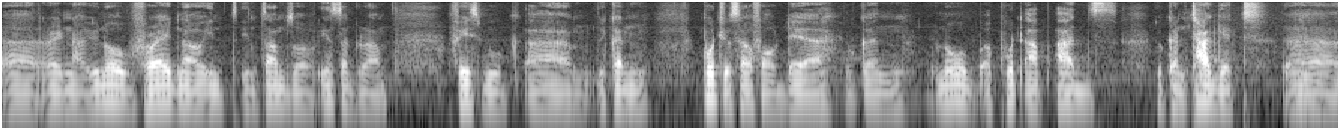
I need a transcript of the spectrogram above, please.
uh, right now. You know, for right now, in, in terms of Instagram, Facebook, um, you can put yourself out there, you can you know, put up ads, you can target. Uh,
